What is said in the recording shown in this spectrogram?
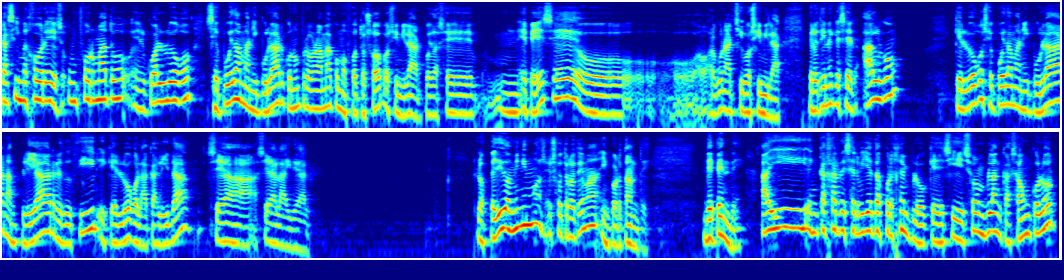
casi mejor es un formato en el cual luego se pueda manipular con un programa como Photoshop o similar, pueda ser un EPS o, algún archivo similar, pero tiene que ser algo que luego se pueda manipular, ampliar, reducir y que luego la calidad sea, sea la ideal. Los pedidos mínimos es otro tema importante. Depende. Hay en cajas de servilletas, por ejemplo, que si son blancas a un color,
